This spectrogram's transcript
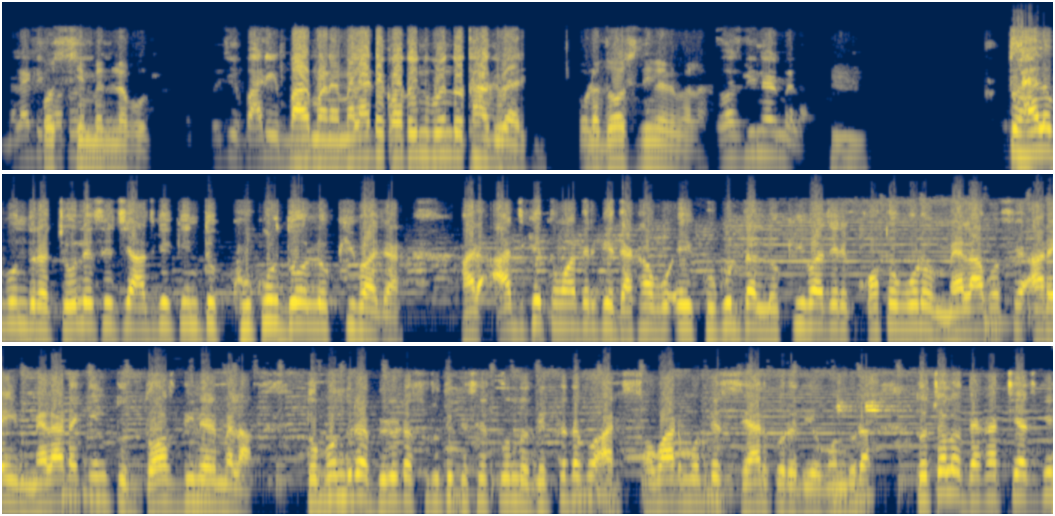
মেলাটি পশ্চিম মেদিনীপুর। বলছি বাড়ি মানে মেলাটি কতদিন পর্যন্ত থাকবে আর কি? ওটা দশ দিনের মেলা। দশ দিনের মেলা। হুম। তো হ্যালো বন্ধুরা চলে এসেছি আজকে কিন্তু কুকুরদোয়ার লক্ষ্মী বাজার আর আজকে তোমাদেরকে দেখাবো এই কুকুরদার লক্ষ্মী বাজারে কত বড় মেলা বসে আর এই মেলাটা কিন্তু দশ দিনের মেলা। তো বন্ধুরা ভিডিওটা শুরু থেকে শেষ পর্যন্ত দেখতে থাকো আর সবার মধ্যে শেয়ার করে দিও বন্ধুরা। তো চলো দেখাচ্ছি আজকে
